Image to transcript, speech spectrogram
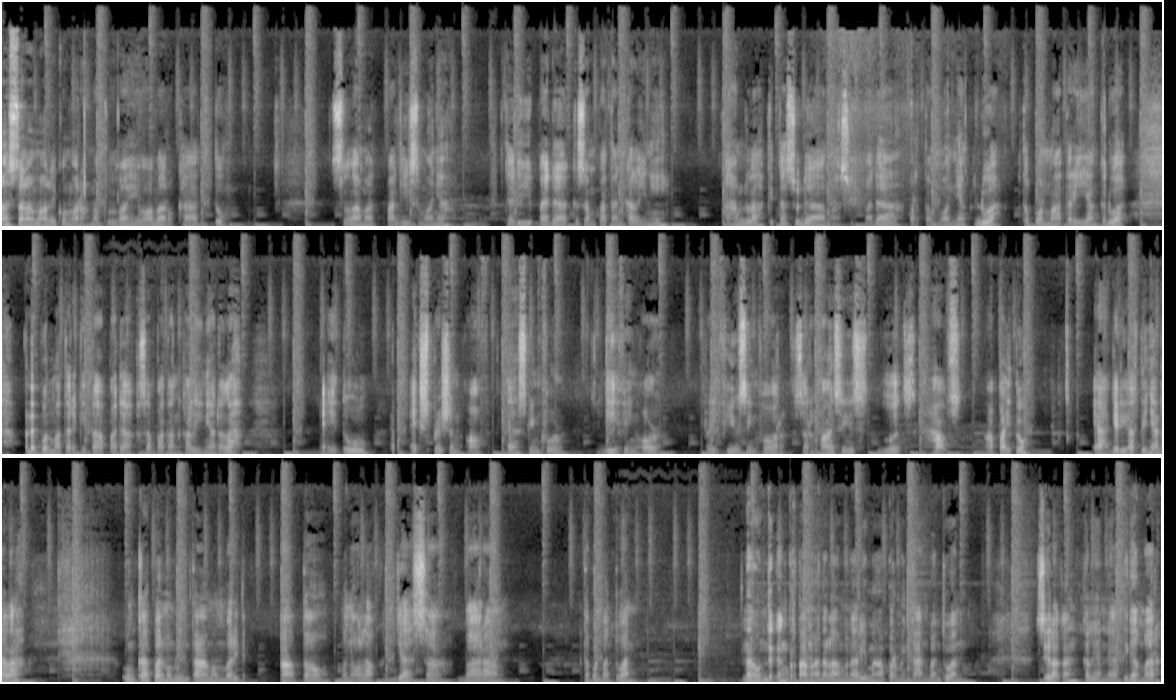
Assalamualaikum warahmatullahi wabarakatuh. Selamat pagi semuanya. Jadi pada kesempatan kali ini, alhamdulillah kita sudah masuk pada pertemuan yang kedua ataupun materi yang kedua. Adapun materi kita pada kesempatan kali ini adalah yaitu expression of asking for, giving or refusing for services, goods, helps. Apa itu? Ya, jadi artinya adalah ungkapan meminta, memberi atau menolak jasa, barang, ataupun bantuan. Nah, untuk yang pertama adalah menerima permintaan bantuan. Silakan kalian lihat di gambar.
